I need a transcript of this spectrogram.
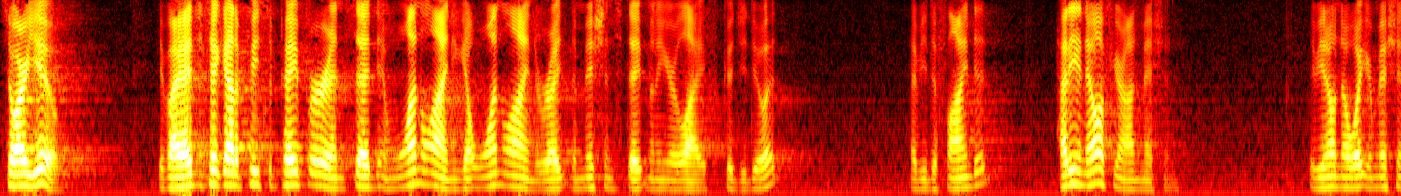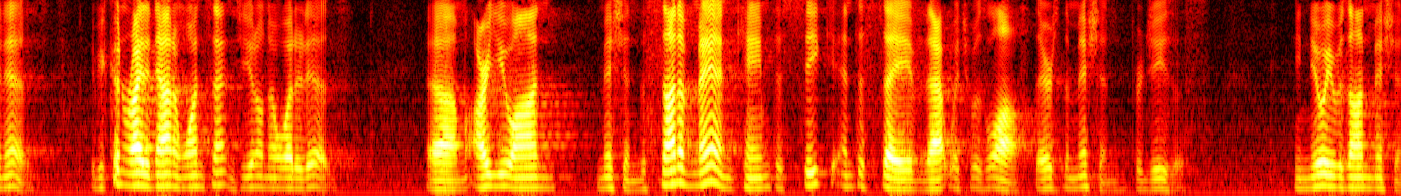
So are you. If I had you take out a piece of paper and said in one line, you got one line to write the mission statement of your life, could you do it? Have you defined it? How do you know if you're on mission? If you don't know what your mission is. If you couldn't write it down in one sentence, you don't know what it is. Um, are you on mission? The Son of Man came to seek and to save that which was lost. There's the mission for Jesus. He knew he was on mission.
